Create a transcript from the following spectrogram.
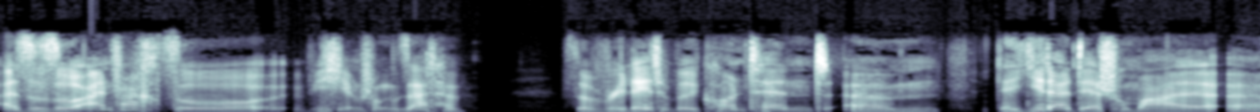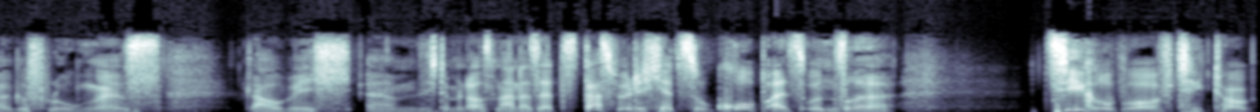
Also so einfach so, wie ich eben schon gesagt habe, so relatable Content, ähm, der jeder, der schon mal äh, geflogen ist, glaube ich, ähm, sich damit auseinandersetzt. Das würde ich jetzt so grob als unsere Zielgruppe auf TikTok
